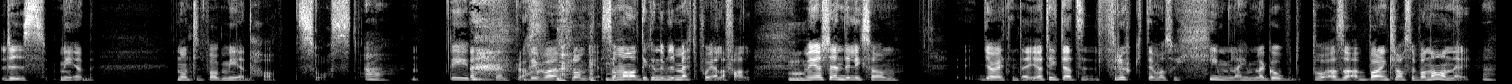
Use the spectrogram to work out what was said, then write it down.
ris med någon typ av medhavssås. då. Ja, det är väldigt bra. Det var en flambé som man alltid kunde bli mätt på i alla fall. Mm. Men jag kände liksom jag vet inte, jag tyckte att frukten var så himla himla god. På, alltså bara en klase bananer. Mm.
